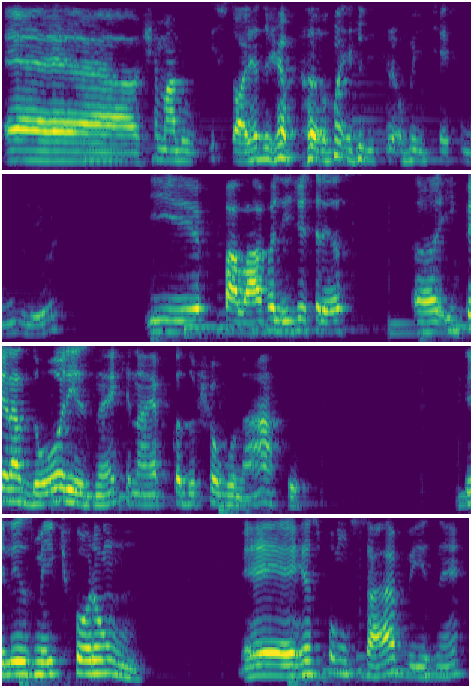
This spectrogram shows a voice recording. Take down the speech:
é, chamado História do Japão, é literalmente esse o nome do livro, e falava ali de três uh, imperadores, né, que na época do shogunato eles meio que foram é, responsáveis, né,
